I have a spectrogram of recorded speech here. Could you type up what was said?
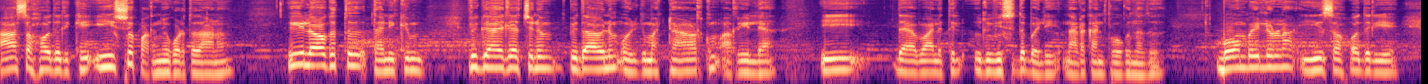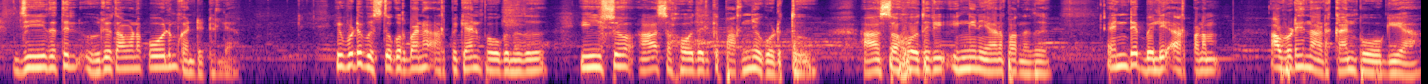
ആ സഹോദരിക്ക് ഈശോ പറഞ്ഞു കൊടുത്തതാണ്. ഈ ലോകത്ത് തനിക്കും വികാരിയച്ഛനും പിതാവിനും ഒഴികെ മറ്റാർക്കും അറിയില്ല ഈ ദേവാലയത്തിൽ ഒരു വിശുദ്ധ ബലി നടക്കാൻ പോകുന്നത്. ബോംബെയിലുള്ള ഈ സഹോദരിയെ ജീവിതത്തിൽ ഒരു തവണ പോലും കണ്ടിട്ടില്ല. ഇവിടെ വിശുദ്ധ കുർബാന അർപ്പിക്കാൻ പോകുന്നത് ഈശോ ആ സഹോദരിക്ക് പറഞ്ഞു കൊടുത്തു. ആ സഹോദരി ഇങ്ങനെയാണ് പറഞ്ഞത് എന്റെ ബലി അർപ്പണം അവിടെ നടക്കാൻ പോവുകയാ.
